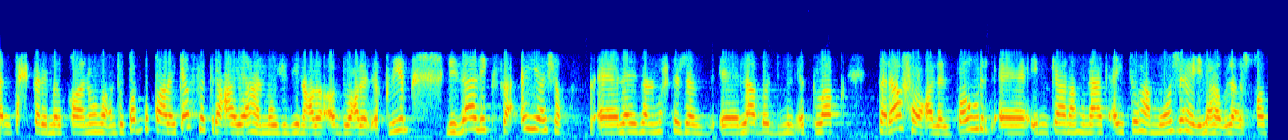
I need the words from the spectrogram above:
أن تحترم القانون وأن تطبقه على كافة رعاياها الموجودين على الأرض وعلى الإقليم. لذلك فأي شخص لا يزال محتجز لابد من إطلاق سراحه على الفور إن كان هناك أي تهم موجهة إلى هؤلاء الأشخاص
